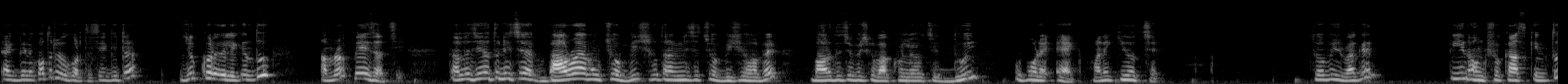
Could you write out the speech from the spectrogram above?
একদিনে কতটুকু করতেছে? এই দুইটা যোগ করে দিলে কিন্তু আমরা পেয়ে যাচ্ছি। তাহলে যেহেতু নিচে বারো এবং চব্বিশ, সুতরাং নিচে চব্বিশই হবে। বারো দিয়ে চব্বিশকে ভাগ করলে হচ্ছে দুই, উপরে এক। মানে কি হচ্ছে? চব্বিশ ভাগের তিন অংশ কাজ কিন্তু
